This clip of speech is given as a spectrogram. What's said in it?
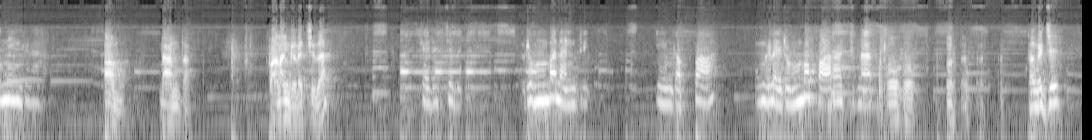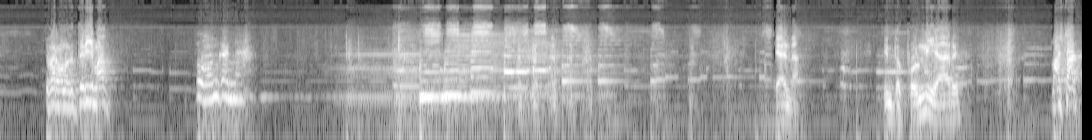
நீங்களா? ஆமா நான் தான் பணம் கிடைச்சதா? கிடைச்சது. ரொம்ப நன்றி. எங்க அப்பா உங்களை ரொம்ப பாராட்டினார். ஓஹோ. தங்கச்சி இவர் உனக்கு தெரியுமா? போங்கண்ணா. ஏண்டா இந்த பொண்ணு யாரு? மாஸ்டர்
